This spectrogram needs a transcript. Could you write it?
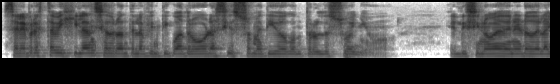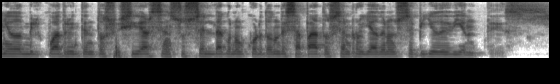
Se le presta vigilancia durante las 24 horas y es sometido a control de sueño. El 19 de enero del año 2004 intentó suicidarse en su celda con un cordón de zapatos enrollado en un cepillo de dientes.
